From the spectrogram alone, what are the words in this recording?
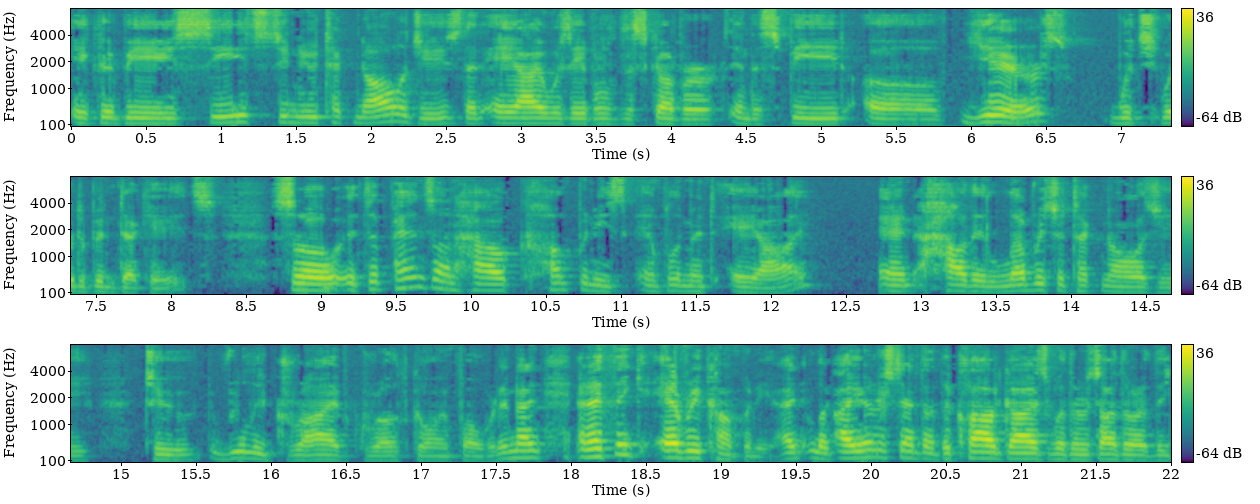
It could be seeds to new technologies that AI was able to discover in the speed of years, which would have been decades. So it depends on how companies implement AI and how they leverage the technology to really drive growth going forward. And I and I think every company. I, look, I understand that the cloud guys, whether it's either the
